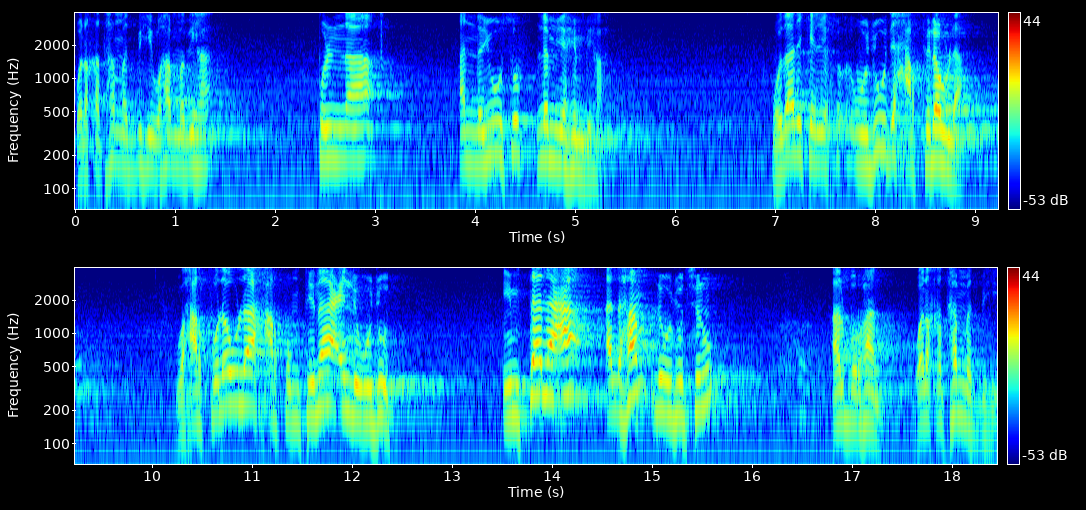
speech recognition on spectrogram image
ولقد همت به وهم بها قلنا أن يوسف لم يهم بها. وذلك لوجود حرف لولا. وحرف لولا حرف امتناع لوجود. امتنع الهم لوجود شنو؟ البرهان. ولقد همت به.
